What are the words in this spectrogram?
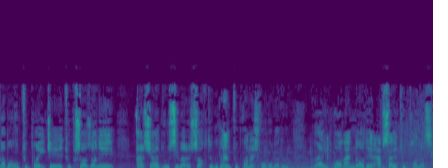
و با اون توپایی که توپسازان هر شود روسی براش ساخته بودن توپخانهش فوق العاده بود. و واقعا نادر افسر توپخانه است.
